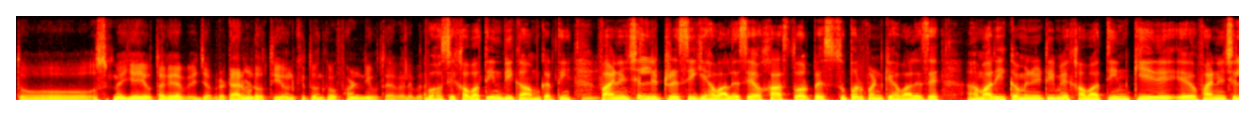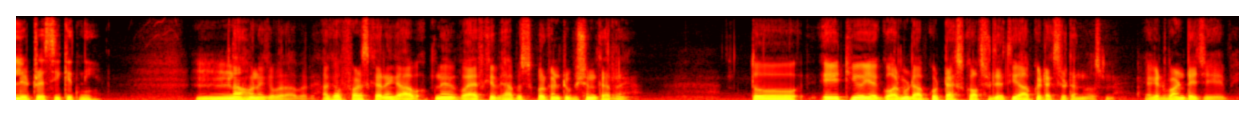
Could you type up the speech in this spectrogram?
تو اس میں یہی ہوتا ہے کہ جب جب ریٹائرمنٹ ہوتی ہے ان کی تو ان کو فنڈ نہیں ہوتا ہے اویلیبل بہت سی خواتین بھی کام کرتی ہیں فائنینشیل لٹریسی کے حوالے سے اور خاص طور پہ سپر فنڈ کے حوالے سے ہماری کمیونٹی میں خواتین کی فائنینشیل لٹریسی کتنی نہ ہونے کے برابر ہے۔ اگر فرض کریں کہ آپ اپنے وائف کے بیاہ پہ سپر کنٹریبیوشن کر رہے ہیں تو اے ٹی او یا گورنمنٹ آپ کو ٹیکس کو آفسٹ دیتی ہے آپ کے ٹیکس ریٹرن میں اس میں ایک ایڈوانٹیج ہے یہ بھی۔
